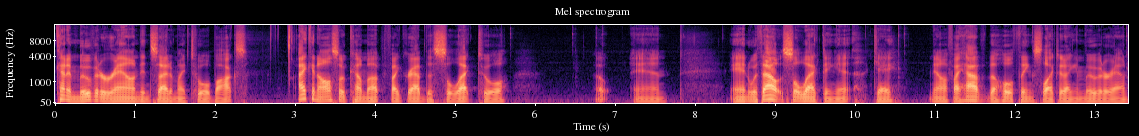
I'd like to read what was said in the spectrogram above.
kind of move it around inside of my toolbox. I can also come up if I grab the select tool oh, and and without selecting it, okay, now if I have the whole thing selected, I can move it around.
